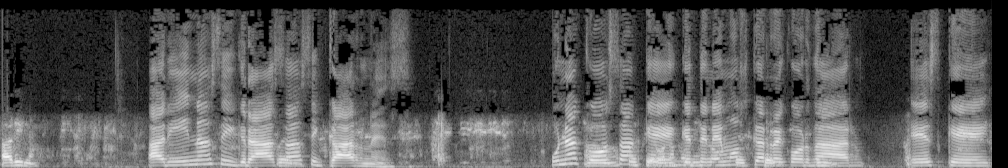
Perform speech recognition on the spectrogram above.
harina. Harinas y grasas y carnes. Una ah, cosa pues que, tenemos que, recordar es que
